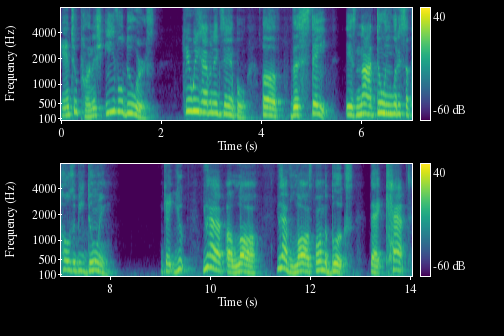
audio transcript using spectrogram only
and to punish evildoers. Here we have an example of the state is not doing what it's supposed to be doing. Okay, you you have a law, you have laws on the books that capped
